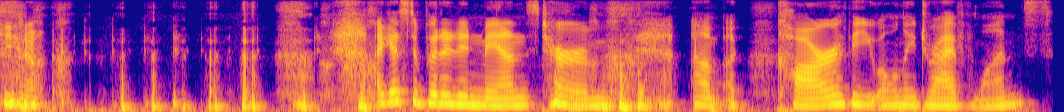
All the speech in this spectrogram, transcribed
You know. I guess to put it in man's terms, um, a car that you only drive once.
